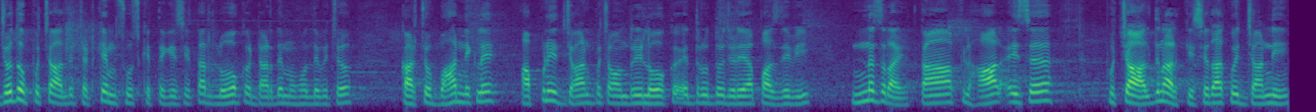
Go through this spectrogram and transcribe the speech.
ਜਦੋਂ ਭੁਚਾਲ ਦੇ ਝਟਕੇ ਮਹਿਸੂਸ ਕੀਤੇ ਗਏ ਸੀ ਤਾਂ ਲੋਕ ਡਰ ਦੇ ਮਾਹੌਲ ਦੇ ਵਿੱਚ ਘਰ ਚੋਂ ਬਾਹਰ ਨਿਕਲੇ। ਆਪਣੀ ਜਾਨ ਬਚਾਉਣ ਦੇ ਲਈ ਲੋਕ ਇੱਧਰ ਉੱਧਰ ਜਿਹੜੇ ਆ ਭੱਜਦੇ ਵੀ ਨਜ਼ਰ ਆਏ। ਤਾਂ ਫਿਲਹਾਲ ਇਸ ਭੁਚਾਲ ਦੇ ਨਾਲ ਕਿਸੇ ਦਾ ਕੋਈ ਜਾਨੀ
